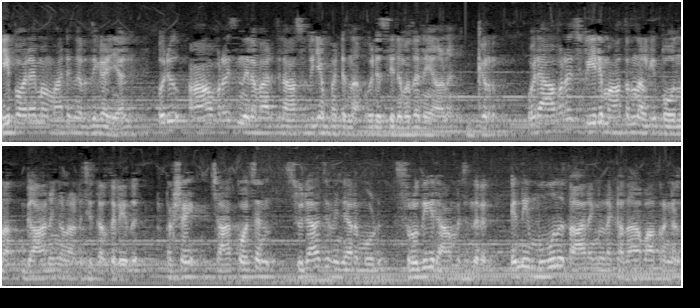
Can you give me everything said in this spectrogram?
ഈ പോരായ്മ മാറ്റി നിർത്തി കഴിഞ്ഞാൽ ഒരു ആവറേജ് നിലവാരത്തിൽ ആസ്വദിക്കാൻ പറ്റുന്ന ഒരു സിനിമ തന്നെയാണ് ഗിർ. ഒരു ആവറേജ് ഫീൽ മാത്രം നൽകി പോകുന്ന ഗാനങ്ങളാണ് ചിത്രത്തിലേത്. പക്ഷേ ചാക്കോച്ചൻ സുരാജ് വെഞ്ഞാറമൂട് ശ്രുതി രാമചന്ദ്രൻ എന്നീ മൂന്ന് താരങ്ങളുടെ കഥാപാത്രങ്ങൾ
